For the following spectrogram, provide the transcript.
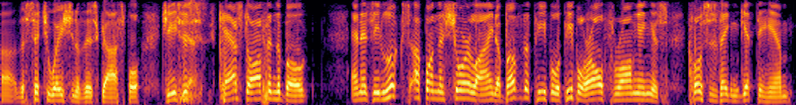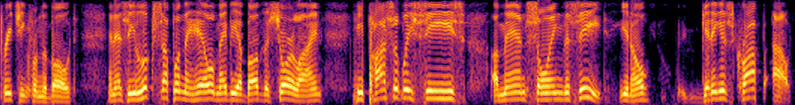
uh, the situation of this gospel. Jesus Yes. cast off in the boat, and as he looks up on the shoreline above the people, the people are all thronging as close as they can get to him, preaching from the boat. And as he looks up on the hill, maybe above the shoreline, he possibly sees a man sowing the seed, you know, getting his crop out.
